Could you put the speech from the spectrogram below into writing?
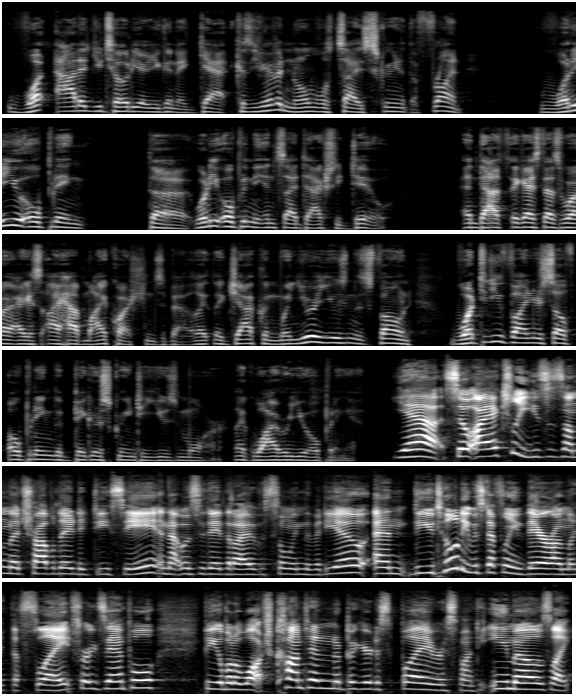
what added utility are you going to get? Because if you have a normal size screen at the front, what are you opening the what are you opening the inside to actually do? And that's I guess that's where I guess I have my questions about. Like like Jacklyn, when you were using this phone, what did you find yourself opening the bigger screen to use more? Like why were you opening it? Yeah, so I actually used this on the travel day to DC, and that was the day that I was filming the video. And the utility was definitely there on like the flight, for example, being able to watch content on a bigger display, respond to emails. Like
